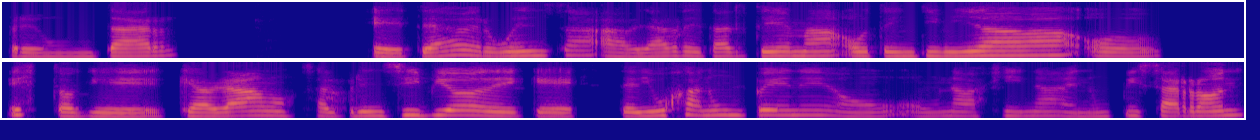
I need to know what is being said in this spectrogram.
preguntar, eh, te da vergüenza hablar de tal tema, o te intimidaba, o esto que, que hablábamos al principio de que te dibujan un pene o, una vagina en un pizarrón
